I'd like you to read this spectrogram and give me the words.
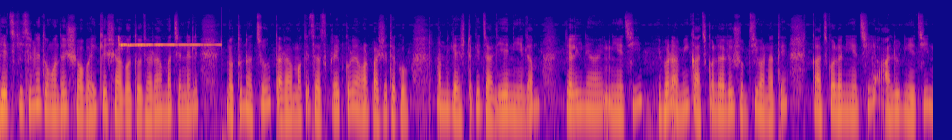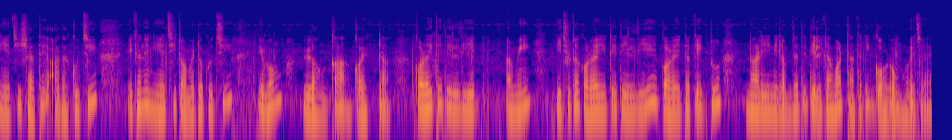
ভেজ কিচেনে তোমাদের সবাইকে স্বাগত। যারা আমার চ্যানেলে নতুন আছো, তারা আমাকে সাবস্ক্রাইব করে আমার পাশে থেকো। আমি গ্যাসটাকে জ্বালিয়ে নিলাম, জ্বালিয়ে নিয়েছি। এবার আমি কাঁচকলা, আলু, সবজি বানাতে কাঁচকলা নিয়েছি, আলু নিয়েছি নিয়েছি সাথে আদা কুচি, এখানে নিয়েছি টমেটো কুচি এবং লঙ্কা কয়েকটা। কড়াইতে তেল দিয়ে আমি কিছুটা কড়াইতে তেল দিয়ে কড়াইটাকে একটু নাড়িয়ে নিলাম যাতে তেলটা আমার তাড়াতাড়ি গরম হয়ে যায়।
